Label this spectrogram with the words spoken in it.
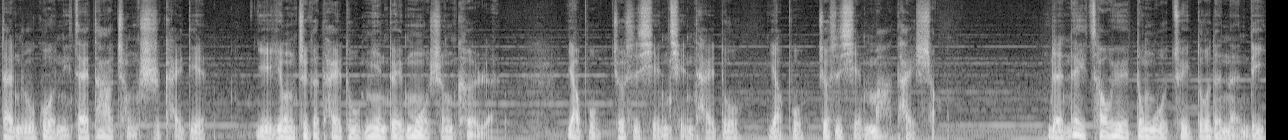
但如果你在大城市开店，也用这个态度面对陌生客人，要不就是嫌钱太多。要不就是嫌骂太少。人类超越动物最多的能力，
